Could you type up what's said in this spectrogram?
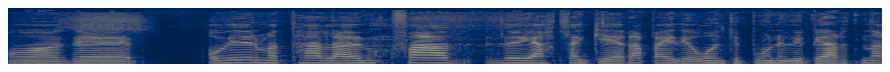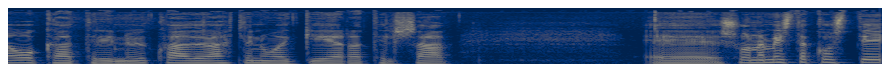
og, eh, og við erum að tala um hvað þau ætla að gera, bæði óundibúinu við Bjarnar og Katrínu, hvað þau ætla nú að gera til þess að e, svona mistakosti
